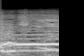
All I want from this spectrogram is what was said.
Oh,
